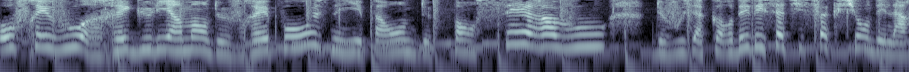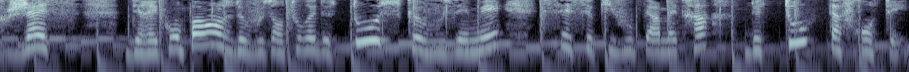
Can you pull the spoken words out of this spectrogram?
Offrez-vous régulièrement de vraies pauses, n'ayez pas honte de penser à vous, de vous accorder des satisfactions, des largesses, des récompenses, de vous entourer de tout ce que vous aimez, c'est ce qui vous permettra de tout affronter.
